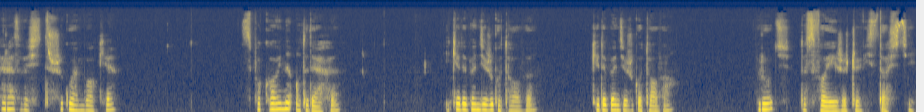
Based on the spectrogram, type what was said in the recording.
Teraz weź trzy głębokie, spokojne oddechy. I kiedy będziesz gotowy, kiedy będziesz gotowa, wróć do swojej rzeczywistości.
